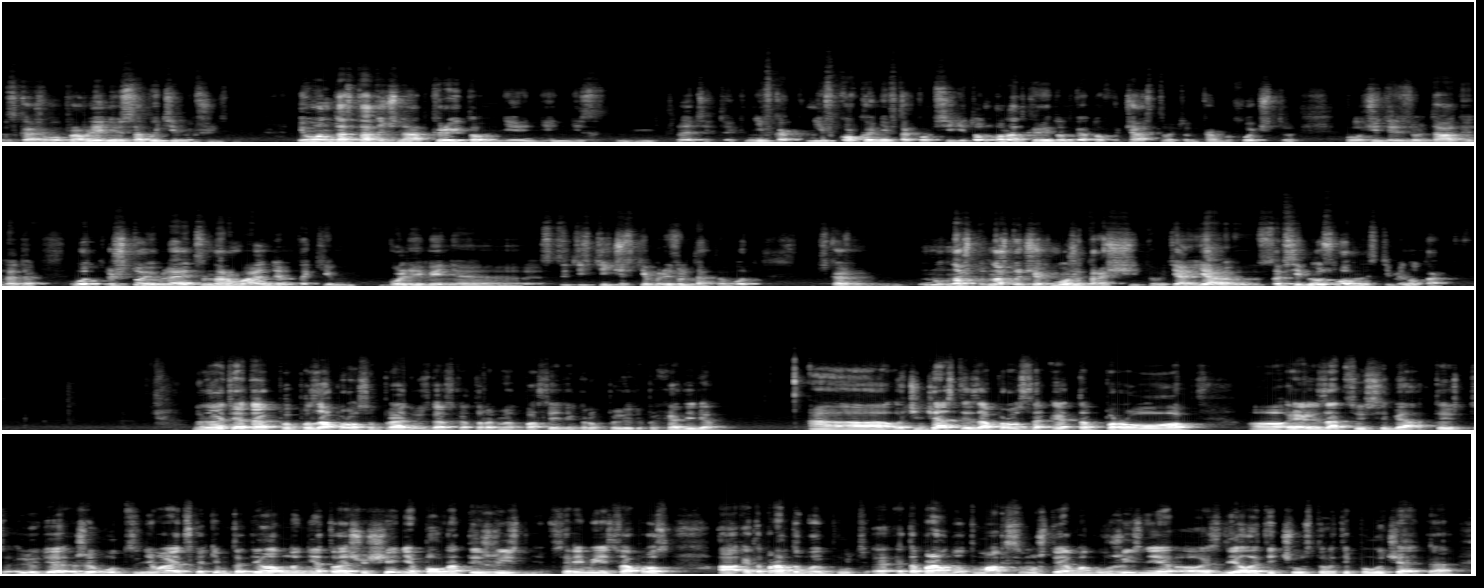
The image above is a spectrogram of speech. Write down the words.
скажем, управлению событиями в жизни. И он достаточно открыт, он не, не, не, знаете, так, ни, в как, ни в кока, ни в таком сидит. Он, он открыт, он готов участвовать, он как бы хочет получить результаты и так далее. Вот что является нормальным таким более-менее статистическим результатом? Вот, скажем, ну, на, что, на что человек может рассчитывать? Я, я со всеми условностями, ну так. Ну, давайте я так по, по запросам пройдусь, да, с которыми вот последней группы люди приходили. А, очень частые запросы это про а, реализацию себя. То есть люди живут, занимаются каким-то делом, но нет ощущения полноты жизни. Все время есть вопрос, а это правда мой путь? Э, это правда вот максимум, что я могу в жизни э, сделать и чувствовать и получать? Да?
